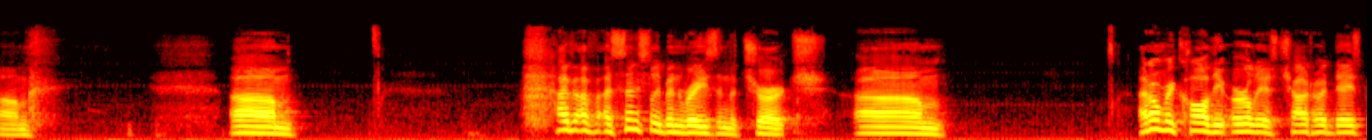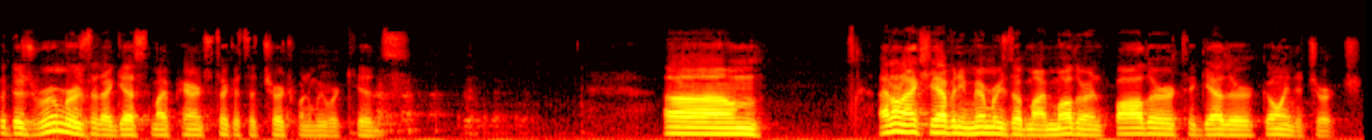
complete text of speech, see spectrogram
Um, um, I've, I've, essentially been raised in the church. Um, I don't recall the earliest childhood days, but there's rumors that I guess my parents took us to church when we were kids. Um, I don't actually have any memories of my mother and father together going to church.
